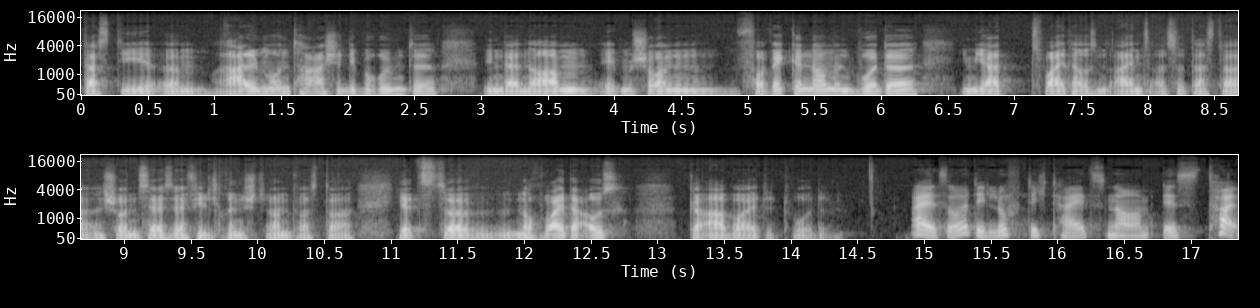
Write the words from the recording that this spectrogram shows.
dass die ähm, RAL-Montage, die berühmte, in der Norm eben schon vorweggenommen wurde im Jahr 2001, also dass da schon sehr, sehr viel drin stand, was da jetzt noch weiter ausgearbeitet wurde. Also, die Luftdichtheitsnorm ist toll.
